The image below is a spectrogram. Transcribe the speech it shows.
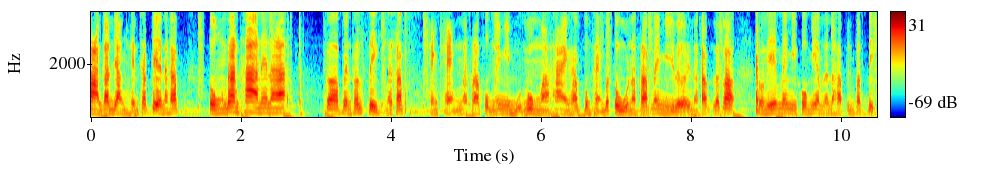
ต่างกันอย่างเห็นชัดเจนนะครับ ตรงด้านข้างเนี่ยนะฮะ ก็เป็นพลาสติกนะครับแข็งๆนะครับ ผมไม่มีบุนุ่มมาให้ครับ ตรงแผงประตูนะครับไม่มีเลยนะครับ แล้วก็ตรงนี้ไม่มีโครเมียมแล้วนะครับ เป็นพลาสติก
